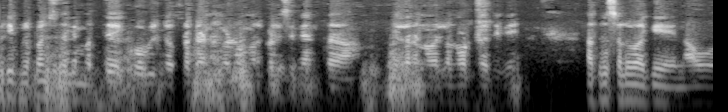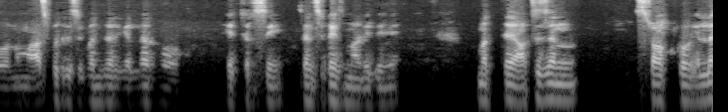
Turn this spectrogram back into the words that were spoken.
ಇಡೀ ಪ್ರಪಂಚದಲ್ಲಿ ಮತ್ತೆ ಕೋವಿಡ್ ಪ್ರಕರಣಗಳು ಮರುಕಳಿಸಿದೆ ಅಂತ ಎಲ್ಲರೂ ನಾವೆಲ್ಲ ನೋಡ್ತಾ ಇದ್ದೀವಿ. ಅದ್ರ ಸಲುವಾಗಿ ನಾವು ನಮ್ಮ ಆಸ್ಪತ್ರೆ ಸಿಬ್ಬಂದಿಯವರಿಗೆ ಎಲ್ಲರಿಗೂ ಎಚ್ಚರಿಸಿ ಸೆನ್ಸಿಟೈಸ್ ಮಾಡಿದ್ದೀವಿ. ಮತ್ತೆ ಆಕ್ಸಿಜನ್ ಸ್ಟಾಕ್ ಎಲ್ಲ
